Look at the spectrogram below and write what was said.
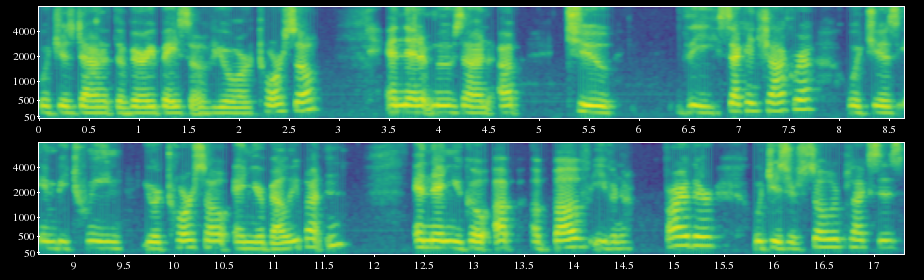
which is down at the very base of your torso. And then it moves on up to the second chakra, which is in between your torso and your belly button. And then you go up above even farther, which is your solar plexus.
